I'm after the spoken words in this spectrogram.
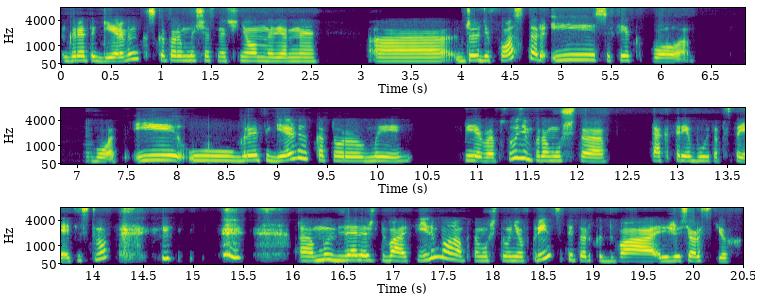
Грета Гервинг, с которой мы сейчас начнем, наверное, а, Джоди Фостер и София Капола. Вот. И у Греты Гервинг, которую мы первой обсудим, потому что так требуют обстоятельства. А, мы взяли аж два фильма, потому что у нее, в принципе, только два режиссерских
